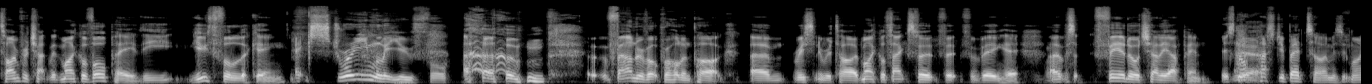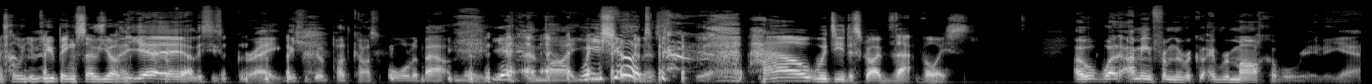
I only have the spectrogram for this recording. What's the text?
Time for a chat with Michael Volpe, the youthful looking extremely youthful. um, founder of Opera Holland Park, um, recently retired. Michael, thanks for, for, for being here. Uh, so Fyodor Chaliapin. It's not Yeah. past your bedtime, is it, Michael? You, you being so young. Yeah, yeah, yeah. This is great. We should do a podcast all about me. Yeah. and my. We should. Yeah. How would you describe that voice? Oh well, I mean, from the rec- remarkable, really. Yeah.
